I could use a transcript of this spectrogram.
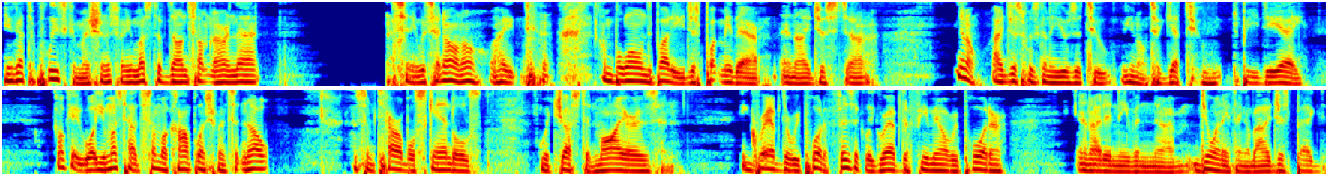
You got the police commissioner, so you must have done something to earn that. And Cindy would say, "No, no, I, I'm Bellone's buddy. You just put me there, and I just, uh, you know, I just was going to use it to, you know, to get to, to BDA. Okay, well, you must have had some accomplishments. No, some terrible scandals with Justin Myers, and he grabbed a reporter, physically grabbed a female reporter, and I didn't even um, do anything about it. I just begged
